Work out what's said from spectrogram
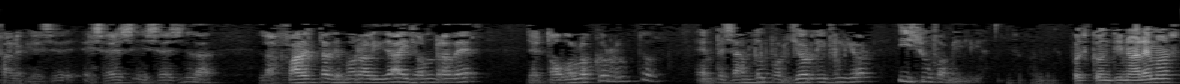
Para que esa es, esa es la, la falta de moralidad y de honradez de todos los corruptos, empezando por Jordi Puyol y su familia. Pues continuaremos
